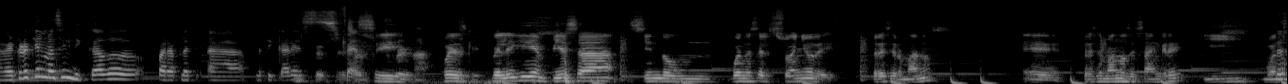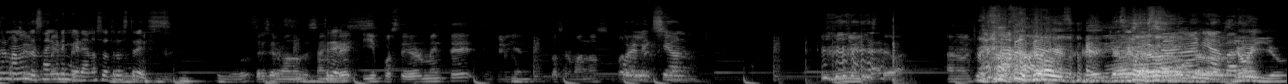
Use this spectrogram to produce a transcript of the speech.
A ver, creo que el más indicado para plati- a platicar es Pues, Fer. Sí, Ah, pues ok. Belegui empieza siendo un, bueno, es el sueño de tres hermanos, eh, tres hermanos de sangre y, bueno, Tres hermanos de sangre, mira, nosotros tres. Tres hermanos de sangre Tres. y posteriormente se incluyen dos hermanos por, Por elección. El niño y Esteban. Ah, no. Yo y yo.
